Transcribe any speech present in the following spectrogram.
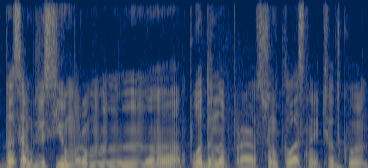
на самом деле, с юмором подано про совершенно классную тетку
